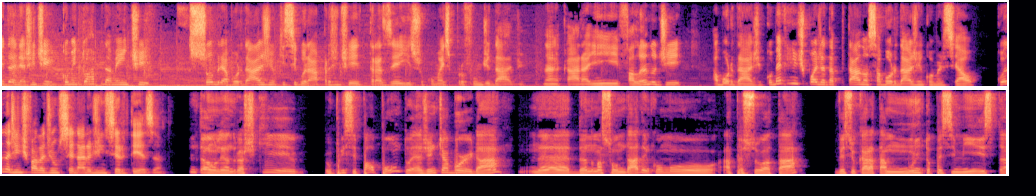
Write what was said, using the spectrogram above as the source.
E Dani, a gente comentou rapidamente sobre a abordagem, o que segurar para a gente trazer isso com mais profundidade, né, cara? E falando de abordagem, como é que a gente pode adaptar a nossa abordagem comercial quando a gente fala de um cenário de incerteza? Então, Leandro, acho que o principal ponto é a gente abordar, né, dando uma sondada em como a pessoa tá, ver se o cara tá muito pessimista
